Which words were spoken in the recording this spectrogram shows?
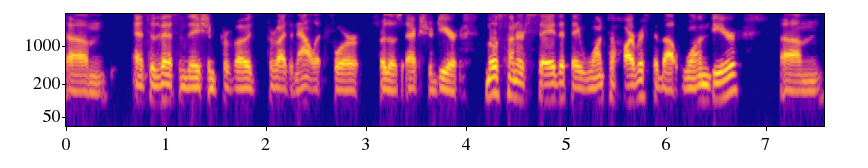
um, and so the venison donation provides provides an outlet for for those extra deer. Most hunters say that they want to harvest about one deer. Um,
